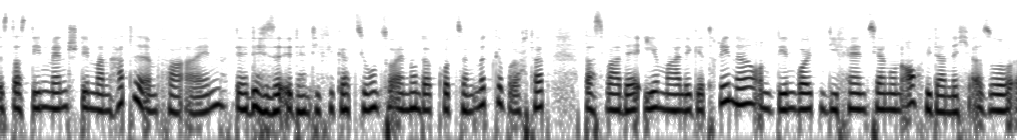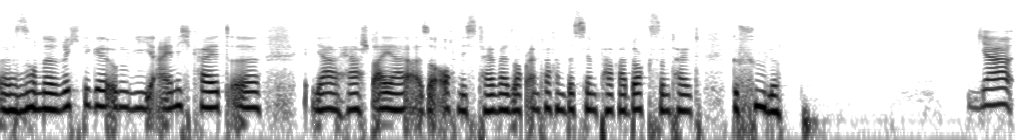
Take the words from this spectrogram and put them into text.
ist, dass den Mensch, den man hatte im Verein, der diese Identifikation zu 100 Prozent mitgebracht hat, das war der ehemalige Trainer und den wollten die Fans ja nun auch wieder nicht. Also äh, so eine richtige irgendwie Einigkeit, äh, ja, herrscht da ja also auch nicht. Teilweise auch einfach ein bisschen paradox sind halt Gefühle. Ja,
